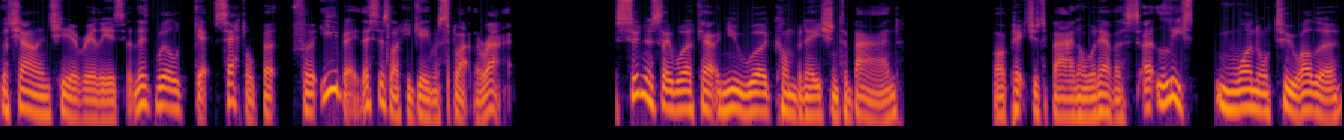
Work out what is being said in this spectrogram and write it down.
The challenge here really is that this will get settled, but for eBay, this is like a game of splat the rat. As soon as they work out a new word combination to ban, or a picture to ban, or whatever, at least one or two other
